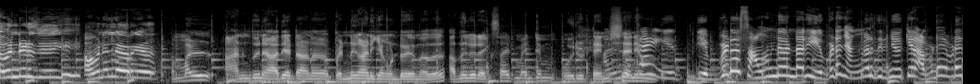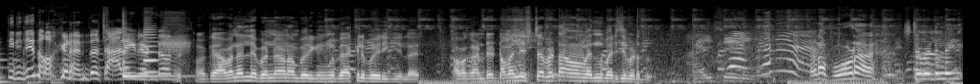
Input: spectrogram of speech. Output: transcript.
അവന്റെ അവനല്ലേ അറിയാ? നമ്മൾ ആനന്ദുവിനെ ആദ്യമായിട്ടാണ് പെണ്ണ് കാണിക്കാൻ കൊണ്ടുവരുന്നത്. അതിലൊരു എക്സൈറ്റ്മെന്റും ഒരു ടെൻഷനും എവിടെ സൗണ്ട് കണ്ടാലും എവിടെ ഞങ്ങൾ തിരിഞ്ഞു നോക്കിയാൽ അവിടെ എവിടെ തിരിഞ്ഞു നോക്കണം. എന്താ ഓക്കെ അവനല്ലേ പെണ്ണ് കാണാൻ പോയിരിക്കും? നിങ്ങൾ ബാക്കിൽ പോയിരിക്കും അവൻ കണ്ടിട്ട് അവന് ഇഷ്ടപ്പെട്ട അവൻ വന്ന് പരിചയപ്പെടുത്തു. എടാ പോടാ. ഇഷ്ടപ്പെട്ടില്ലെങ്കിൽ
